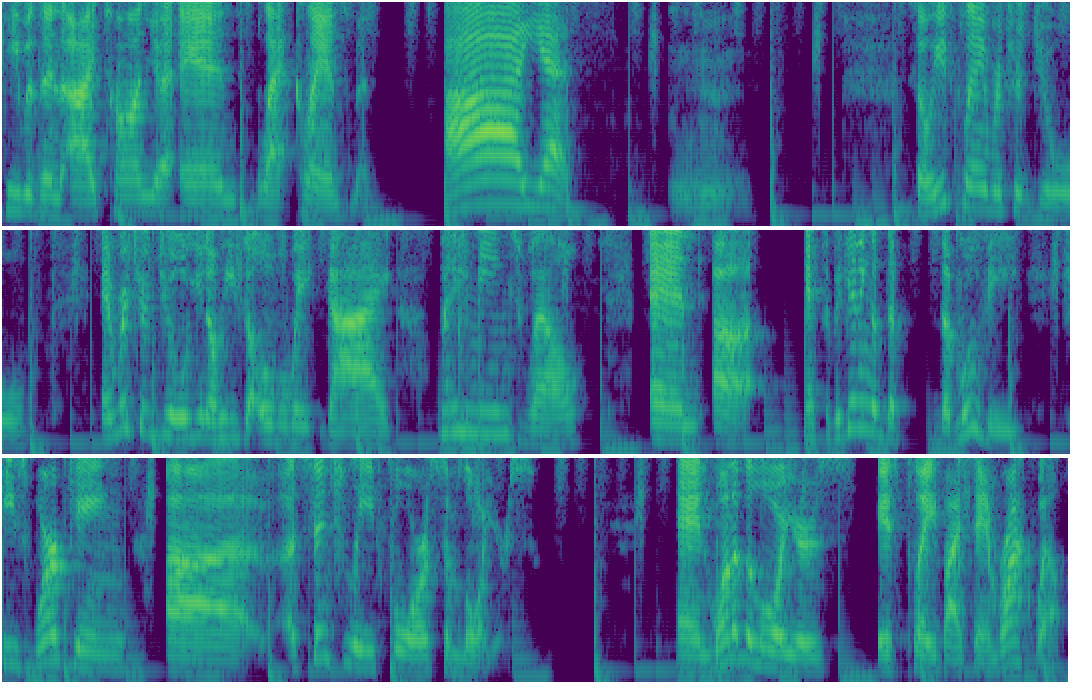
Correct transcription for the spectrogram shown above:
He was in I Tonya and BlacKkKlansman. Ah, yes. Mm-hmm. So he's playing Richard Jewell, and Richard Jewell, you know, he's an overweight guy, but he means well. And uh, at the beginning of the the movie, he's working uh, essentially for some lawyers, and one of the lawyers is played by Sam Rockwell.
